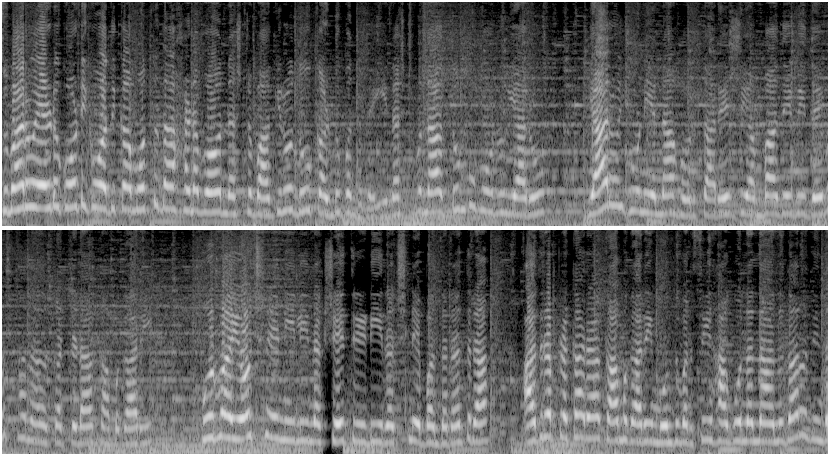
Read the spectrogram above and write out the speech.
ಸುಮಾರು ಎರಡು ಕೋಟಿಗೂ ಅಧಿಕ ಮೊತ್ತದ ಹಣವು ನಷ್ಟವಾಗಿರುವುದು ಕಂಡುಬಂದಿದೆ. ಈ ನಷ್ಟವನ್ನ ತುಂಬುವವರು ಯಾರು? ಯಾರು ಹೋಣಿಯನ್ನ ಹೊರುತ್ತಾರೆ? ಶ್ರೀ ಅಂಬಾದೇವಿ ದೇವಸ್ಥಾನ ಕಟ್ಟಡ ಕಾಮಗಾರಿ. ಪೂರ್ವ ಯೋಜನೆ ನೀಲಿ ನಕ್ಷೆ ತ್ರೀ ರಚನೆ ಬಂದ ನಂತರ ಅದರ ಪ್ರಕಾರ ಕಾಮಗಾರಿ ಮುಂದುವರೆಸಿ ಹಾಗೂ ನನ್ನ ಅನುದಾನದಿಂದ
